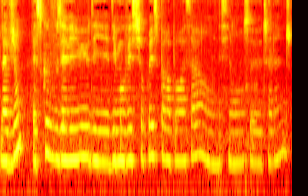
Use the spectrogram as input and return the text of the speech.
l'avion, est-ce que vous avez eu des, mauvaises surprises par rapport à ça en essayant ce challenge?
